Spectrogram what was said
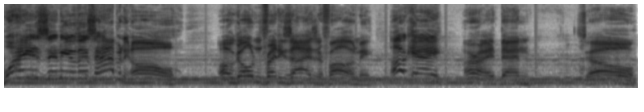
Why is any of this happening? Oh. Oh, Golden Freddy's eyes are following me. Okay. Alright then. So,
